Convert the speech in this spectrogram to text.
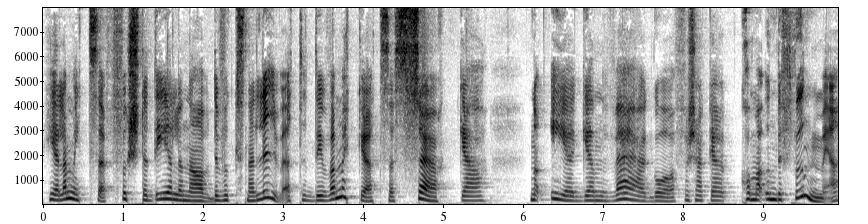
hela mitt så här, första delen av det vuxna livet, det var mycket att så här, söka någon egen väg och försöka komma underfund med.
